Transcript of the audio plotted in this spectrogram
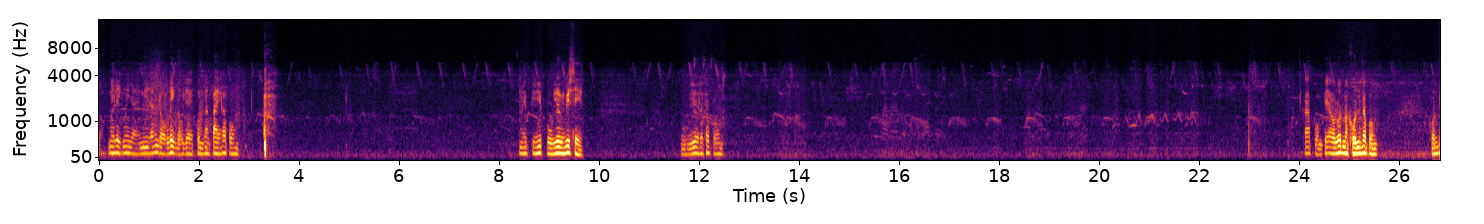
ดอกไม่เล็กไม่ใหญ่มีทั้งดอกเล็กดอกใหญ่ปนกันไปครับผม ในปีนี้ปลูกเยอะเป็นพิเศษปลูกเยอะเลยครับผมครับผมไปเอารถมาขนครับผมขนไป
